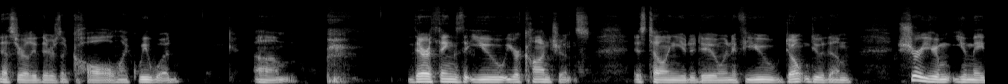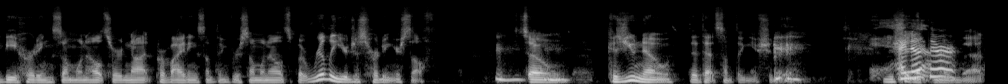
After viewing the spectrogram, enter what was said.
necessarily there's a call like we would um, there are things that you your conscience is telling you to do and if you don't do them sure you you may be hurting someone else or not providing something for someone else but really you're just hurting yourself Mhm. so because you know that that's something you should do you I should know know there- Are, that.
